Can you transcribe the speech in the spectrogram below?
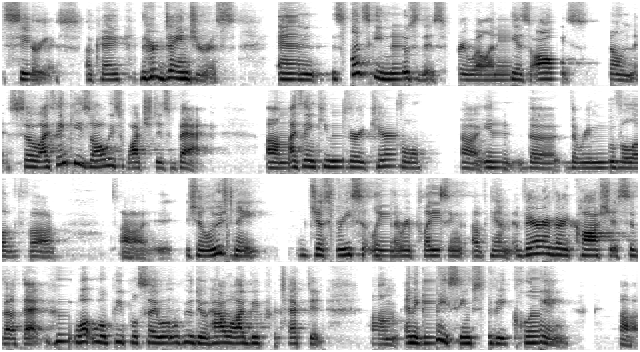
serious. Okay, they're dangerous, and Zelensky knows this very well, and he has always known this. So I think he's always watched his back. Um, I think he was very careful uh, in the the removal of uh, uh, Zaluzhny just recently in the replacing of him. Very very cautious about that. Who, what will people say? What will people do? How will I be protected? Um, and again, he seems to be clinging uh,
